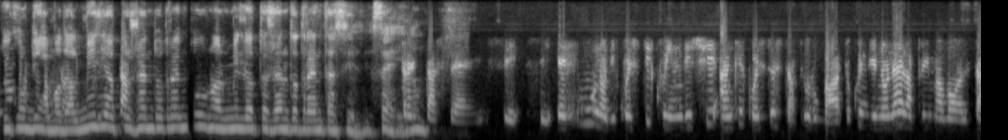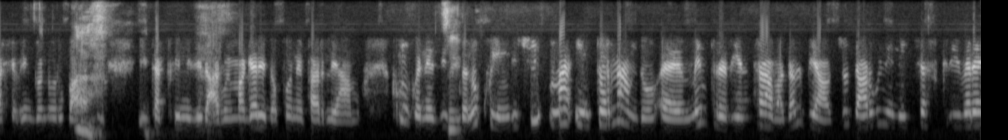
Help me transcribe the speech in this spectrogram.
Ricordiamo dal 1831 al 1836. 36, sì, e uno di questi 15 anche questo è stato rubato, quindi non è la prima volta che vengono rubati ah. i taccuini di Darwin, magari dopo ne parliamo. Comunque ne esistono sì. 15, ma intornando, eh, mentre rientrava dal viaggio, Darwin inizia a scrivere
